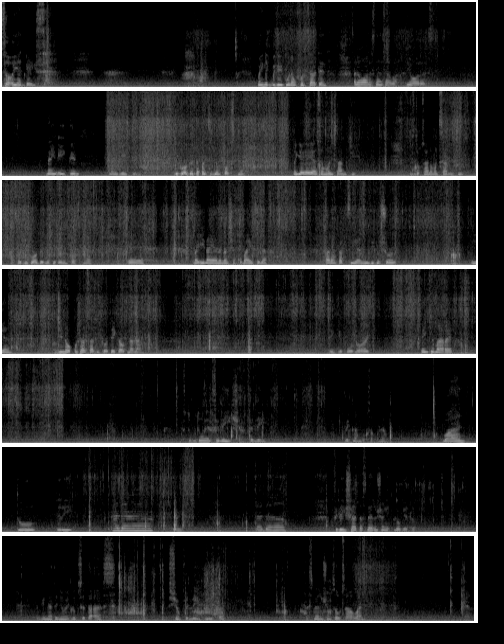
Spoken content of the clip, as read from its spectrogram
So, ayan guys. May nagbigay po ng food sa atin. Anong oras na asawa? Yung oras? 9.18. 9.18. Hindi ko agad napansin yung post niya. Nagyayaya sa mga samji. Gusto ko sana mag samji. Kaso di ko agad nakita yung post niya. Eh, may inaya na lang siyang kumain sila. Parang taxi yan, hindi ko sure. Ayan. Gino ko siya, sabi ko, take out na lang. Thank you po, Lord. Thank you, Mare. Gusto ko to eh, fillet siya, fillet. Wait lang, buksan ko lang. One, two, three. Tada! Uy. Tada! Fillet siya, tapos meron siyang itlog ito. Lagyan natin yung itlog sa taas. Tapos yung fillet dito. Tapos meron siyang sausawan. Yan.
